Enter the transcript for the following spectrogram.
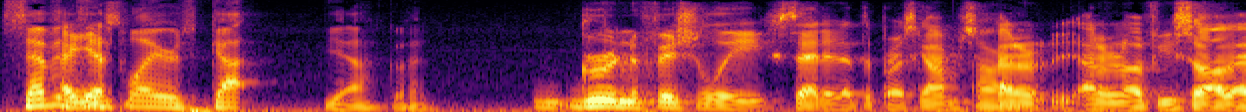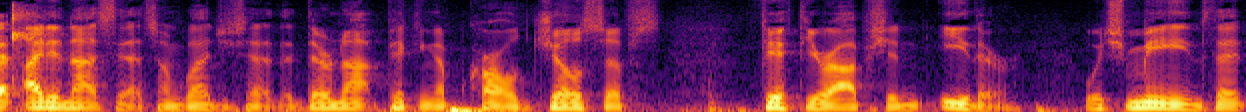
Seventeen guess- players got. Yeah, go ahead. Gruden officially said it at the press conference. All I don't I don't know if you saw that. I did not see that, so I'm glad you said it. That they're not picking up Karl Joseph's fifth year option either, which means that,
